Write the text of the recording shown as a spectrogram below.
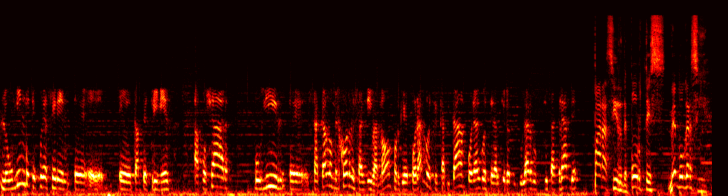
lo, humilde que puede hacer el Campestrini es apoyar, pulir, sacar lo mejor de Saldívar, ¿no? Porque por algo es el capitán, por algo es el arquero titular de un club tan grande. Para Sir Deportes, Memo García.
